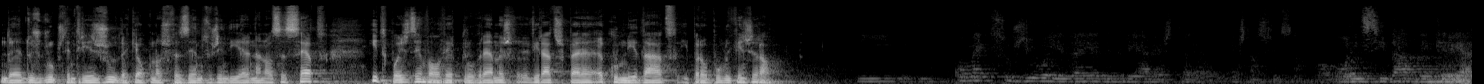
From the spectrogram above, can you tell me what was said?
da, dos grupos de entreajuda, que é o que nós fazemos hoje em dia na nossa sede, e depois desenvolver programas virados para a comunidade e para o público em geral. E como é que surgiu a ideia de criar esta, esta associação? Ou a necessidade de criar?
